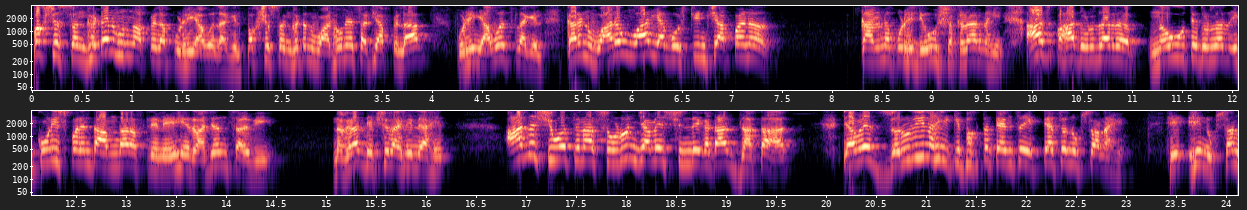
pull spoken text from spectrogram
पक्ष संघटन म्हणून आपल्याला पुढे यावं लागेल. पक्ष संघटन वाढवण्यासाठी आपल्याला पुढे यावंच लागेल. कारण वारंवार या गोष्टींची आपण कारण पुढे देऊ शकणार नाही. आज पहा दोन हजार नऊ ते दोन हजार एकोणीस पर्यंत आमदार असलेले हे राजन साळवी नगराध्यक्ष राहिलेले आहेत. आज शिवसेना सोडून ज्यावेळेस शिंदे गटात जातात त्यावेळेस जरुरी नाही की फक्त त्यांचं एकट्याचं नुकसान आहे. हे हे नुकसान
